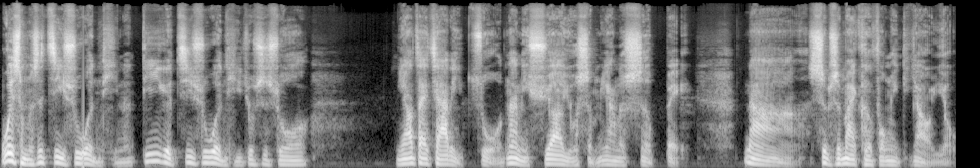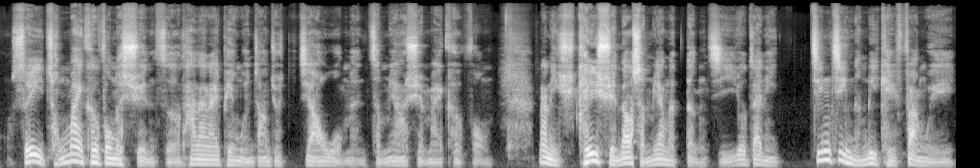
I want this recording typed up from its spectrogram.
为什么是技术问题呢？第一个技术问题就是说，你要在家里做，那你需要有什么样的设备？那是不是麦克风一定要有？所以从麦克风的选择，他在那篇文章就教我们怎么样选麦克风。那你可以选到什么样的等级？又在你经济能力可以范围，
